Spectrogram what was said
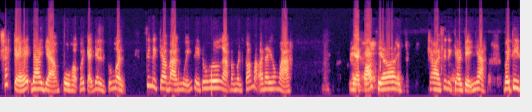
sách trẻ đa dạng phù hợp với cả gia đình của mình. Xin được chào bạn Nguyễn Thị Thu Hương ạ, à, và mình có mặt ở đây không ạ? À? Dạ có chị ơi. Rồi, xin được chào chị nha. Vậy thì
